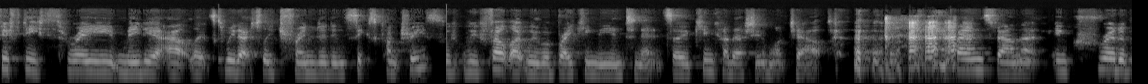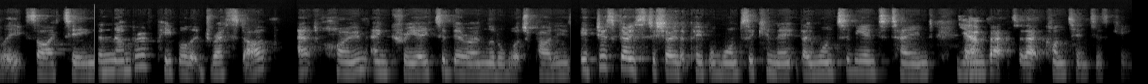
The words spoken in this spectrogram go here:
53 media outlets. We'd actually trended in six countries. We felt like we were breaking the internet. So Kim Kardashian, watch out. fans found that incredibly exciting. The number of people that dressed up at home and created their own little watch parties. It just goes to show that people want to connect, they want to be entertained, yeah. and back to that content is king.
